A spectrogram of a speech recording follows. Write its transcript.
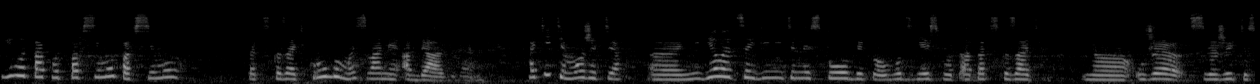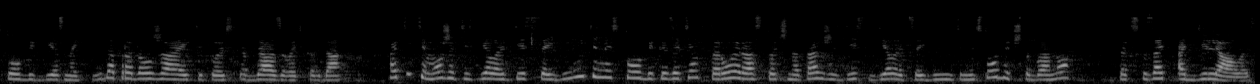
И вот так вот по всему, по всему, так сказать, кругу мы с вами обвязываем. Хотите, можете Э, не делать соединительный столбик вот здесь вот, а так сказать, э, уже свяжите столбик без накида, продолжаете, то есть обвязывать, когда хотите, можете сделать здесь соединительный столбик и затем второй раз точно так же здесь сделать соединительный столбик, чтобы оно, так сказать, отделялось.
